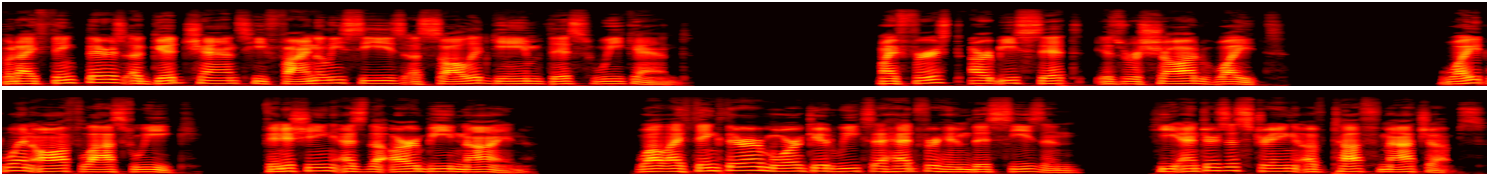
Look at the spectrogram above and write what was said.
but I think there's a good chance he finally sees a solid game this weekend. My first RB sit is Rachaad White. White went off last week, finishing as the RB9. While I think there are more good weeks ahead for him this season, he enters a string of tough matchups,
